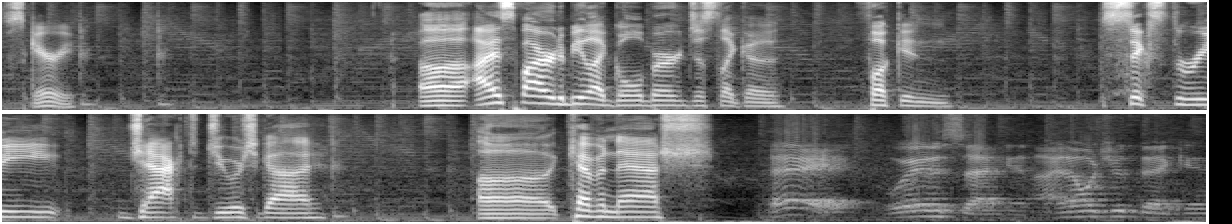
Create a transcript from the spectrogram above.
Scary. Uh, I aspire to be like Goldberg, just like a fucking six three jacked Jewish guy. Uh, Kevin Nash. Hey, wait a second. I know what you're thinking.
